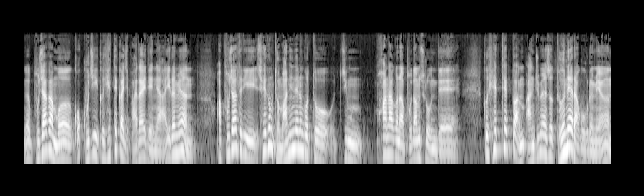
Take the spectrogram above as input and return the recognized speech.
그 부자가 뭐 꼭 굳이 그 혜택까지 받아야 되냐 이러면 아 부자들이 세금 더 많이 내는 것도 지금 화나거나 부담스러운데 그 혜택도 안, 안 주면서 더 내라고 그러면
